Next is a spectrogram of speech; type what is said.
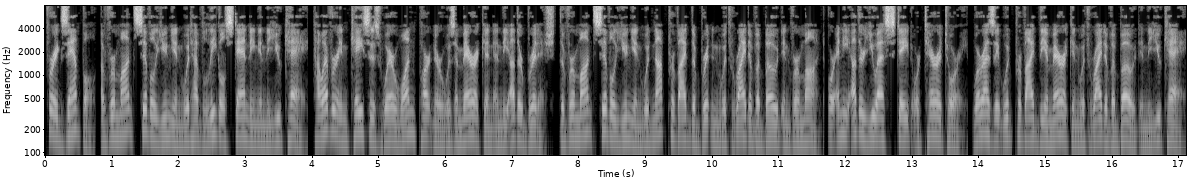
For example, a Vermont civil union would have legal standing in the UK, however in cases where one partner was American and the other British, the Vermont civil union would not provide the Briton with right of abode in Vermont or any other U.S. state or territory, whereas it would provide the American with right of abode in the UK.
